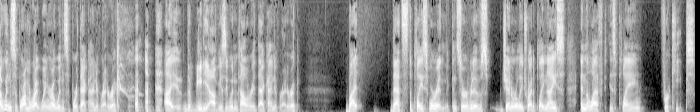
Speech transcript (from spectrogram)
I wouldn't support. I'm a right winger. I wouldn't support that kind of rhetoric. I, the media obviously wouldn't tolerate that kind of rhetoric. But that's the place we're in. The conservatives generally try to play nice, and the left is playing for keeps.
